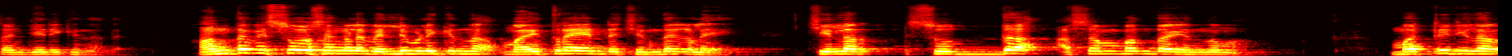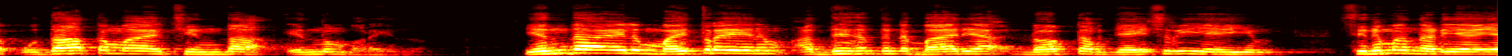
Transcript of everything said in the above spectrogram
സഞ്ചരിക്കുന്നത്. അന്ധവിശ്വാസങ്ങളെ വെല്ലുവിളിക്കുന്ന മൈത്രേയന്റെ ചിന്തകളെ ചിലർ ശുദ്ധ അസംബന്ധ എന്നും മറ്റു ചിലർ ഉദാത്തമായ ചിന്ത എന്നും പറയുന്നു. എന്തായാലും മൈത്രേയനും അദ്ദേഹത്തിന്റെ ഭാര്യ ഡോക്ടർ ജയശ്രീയെയും സിനിമ നടിയായ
